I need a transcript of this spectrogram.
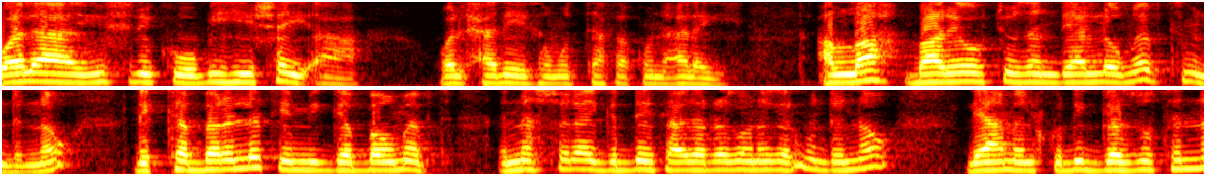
ولا يشركوا به شيئا والحديث متفق عليه الله ባሪያዎቹ ዘንድ ያለው መብት ምንድን ነው ሊከበርለት የሚገባው መብት እነሱ ላይ ግዴታ ያደረገው ነገር ምንድን ነው ሊያመልኩ ሊገዙትና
